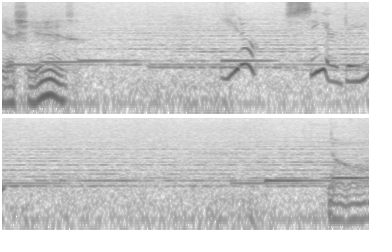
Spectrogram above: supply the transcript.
Yes, she is. You don't see her, do you? No.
